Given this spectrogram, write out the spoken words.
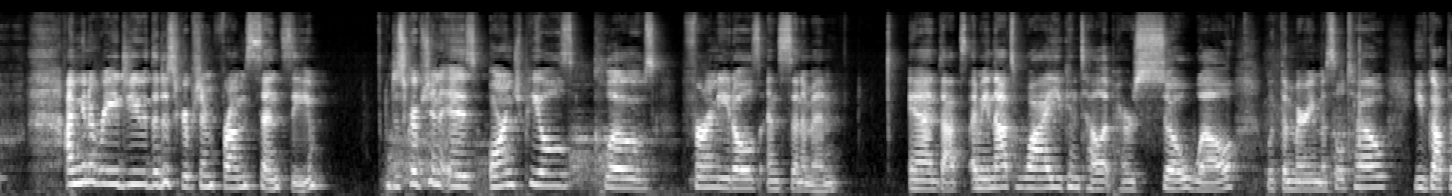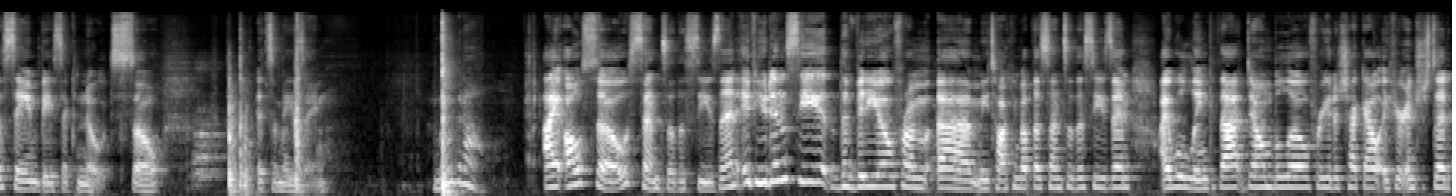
I'm to read you the description from Scentsy. Description is orange peels, cloves, fir needles, and cinnamon. And that's, I mean, that's why you can tell it pairs so well with the Merry Mistletoe. You've got the same basic notes, so it's amazing. Moving on. I also, Scents of the Season, if you didn't see the video from uh, me talking about the Scents of the Season, I will link that down below for you to check out if you're interested.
